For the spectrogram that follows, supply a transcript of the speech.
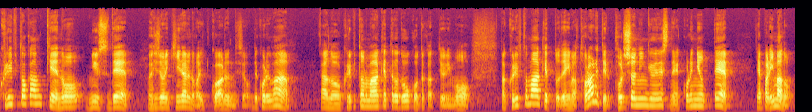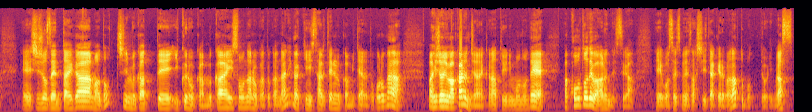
クリプト関係のニュースで非常に気になるのが1個あるんですよ。でこれはあのクリプトのマーケットがどうこうとかっていうよりも、まあ、クリプトマーケットで今取られているポジショニングですねこれによってやっぱり今の市場全体がまどっちに向かっていくのか向かいそうなのかとか何が気にされているのかみたいなところが非常に分かるんじゃないかなというもので、まあ、口頭ではあるんですがご説明させていただければなと思っております。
